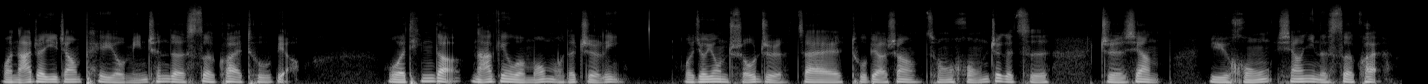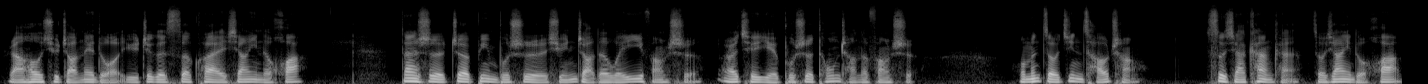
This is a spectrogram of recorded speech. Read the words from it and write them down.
我拿着一张配有名称的色块图表，我听到拿给我某某的指令，我就用手指在图表上从“红”这个词指向与“红”相应的色块，然后去找那朵与这个色块相应的花。但是这并不是寻找的唯一方式，而且也不是通常的方式。我们走进草场。四下看看，走向一朵花，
